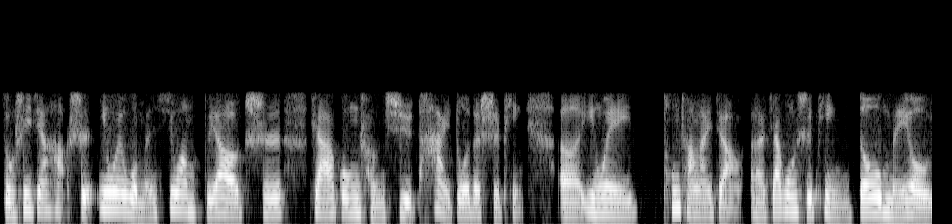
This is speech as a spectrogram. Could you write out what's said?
总是一件好事，因为我们希望不要吃加工程序太多的食品，呃，因为。通常来讲，呃，加工食品都没有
